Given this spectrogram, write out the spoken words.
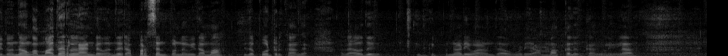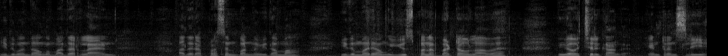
இது வந்து அவங்க மதர்லேண்டை வந்து ரெப்ரசன்ட் பண்ண விதமாக இதை போட்டிருக்காங்க. அதாவது இதுக்கு பின்னாடி வாழ்ந்த அவங்களுடைய அம்மாக்கள் இருக்காங்க இல்லைங்களா? இது வந்து அவங்க மதர் லேண்ட் அதை ரெப்ரசன்ட் பண்ண விதமாக இது மாதிரி அவங்க யூஸ் பண்ண பெட்டவுலாவை இங்கே வச்சுருக்காங்க என்ட்ரன்ஸ்லேயே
